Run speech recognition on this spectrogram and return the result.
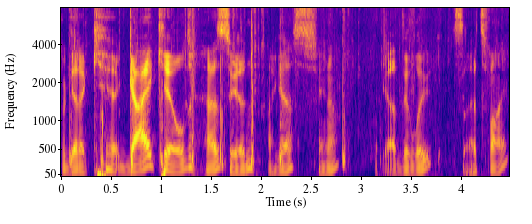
We got a ki guy killed. That's good, I guess, you know? We got the loot, so that's fine.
